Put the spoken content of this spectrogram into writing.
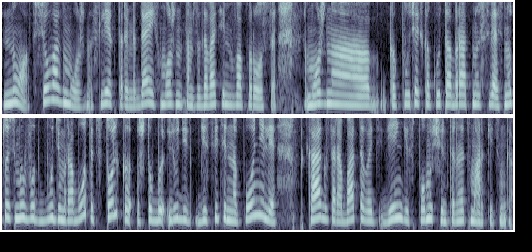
Но все возможно. С лекторами, да, их можно там задавать им вопросы, можно как получать какую-то обратную связь. Ну, то есть мы вот будем работать столько, чтобы люди действительно поняли, как зарабатывать деньги с помощью интернет-маркетинга.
